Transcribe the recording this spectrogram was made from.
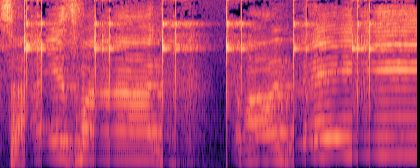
Science man, come out and play.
